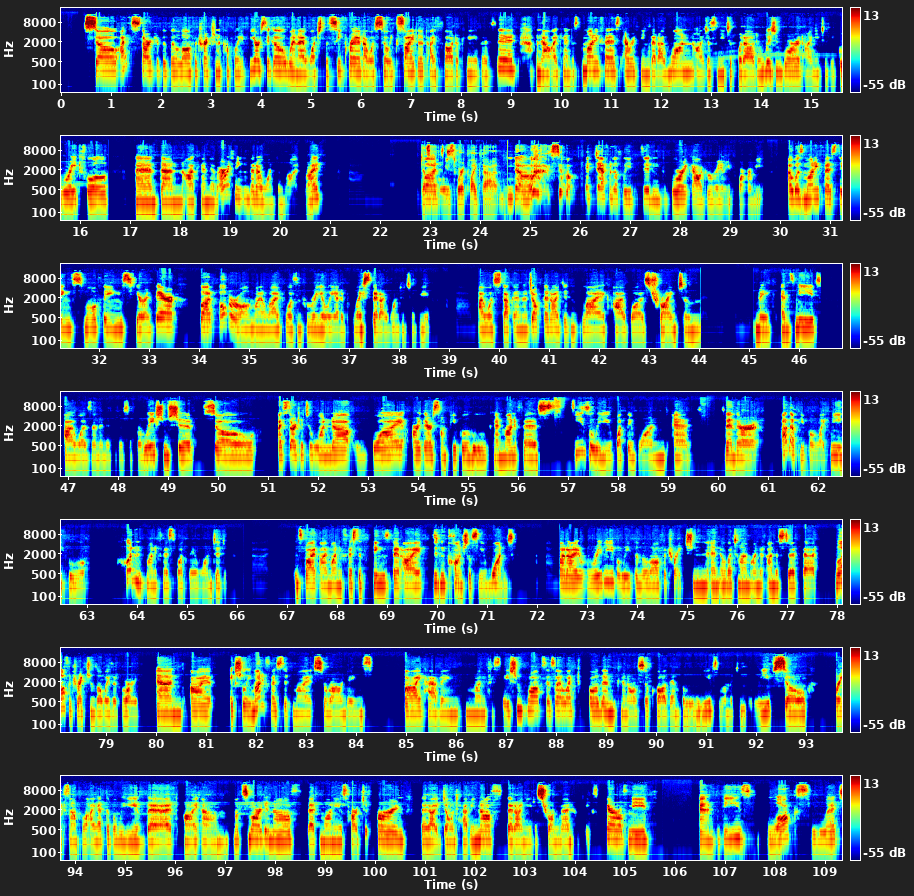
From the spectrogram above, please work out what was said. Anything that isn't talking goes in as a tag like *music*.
So I started with the law of attraction a couple of years ago when I watched The Secret. I was so excited. I thought, okay, that's it. And now I can just manifest everything that I want. I just need to put out a vision board. I need to be grateful. And then I can have everything that I want in life, right? Doesn't but, always work like that. No. *laughs* So it definitely didn't work out really for me. I was manifesting small things here and there, but overall, my life wasn't really at a place that I wanted to be. Um, I was stuck in a job that I didn't like. I was trying to make ends meet. I was in an abusive relationship. So I started to wonder why are there some people who can manifest easily what they want and then there are other people like me who couldn't manifest what they wanted. Uh, instead, I manifested things that I didn't consciously want. But I really believed in the law of attraction, and over time, I understood that law of attraction is always at work. And I actually manifested my surroundings by having manifestation blocks, as I like to call them. You can also call them beliefs, limiting beliefs. So, for example, I had the belief that I am not smart enough, that money is hard to earn, that I don't have enough, that I need a strong man who takes care of me. And these blocks let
